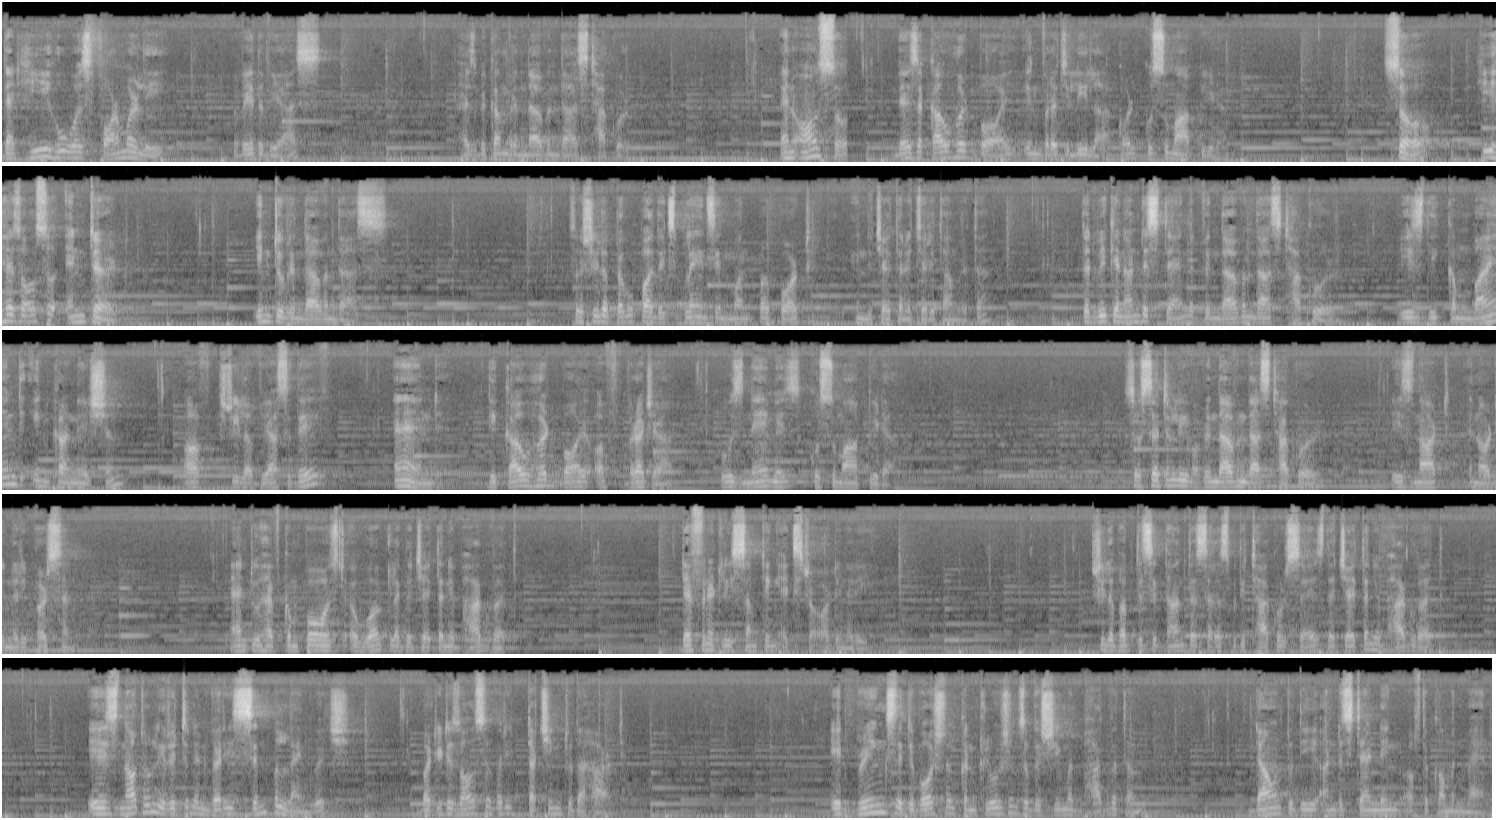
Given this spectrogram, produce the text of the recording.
that he who was formerly Vedavyas has become Vrindavan Das Thakur. And also, there's a cowherd boy in Vrajalila called Kusuma Pida. So, he has also entered into Vrindavan Das. So, Srila Prabhupada explains in one purport in the Chaitanya Charitamrita that we can understand that Vrindavan Das Thakur is the combined incarnation of Srila Vyasadev and the cowherd boy of Vraja, whose name is Kusuma Pida. So, certainly, Vrindavan Das Thakur is not an ordinary person. And to have composed a work like the Chaitanya Bhagavat, definitely something extraordinary. Srila Bhakti Siddhanta Saraswati Thakur says that Chaitanya Bhagavat is not only written in very simple language, but it is also very touching to the heart. It brings the devotional conclusions of the Srimad Bhagavatam down to the understanding of the common man.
